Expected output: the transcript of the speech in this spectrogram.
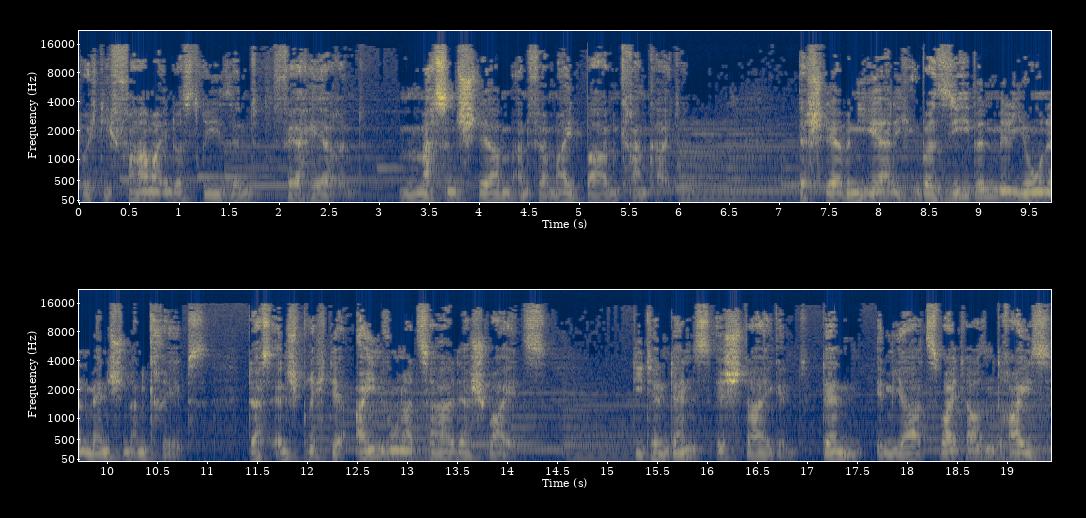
durch die Pharmaindustrie sind verheerend. Massensterben an vermeidbaren Krankheiten. Es sterben jährlich über sieben Millionen Menschen an Krebs. Das entspricht der Einwohnerzahl der Schweiz. Die Tendenz ist steigend, denn im Jahr 2030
